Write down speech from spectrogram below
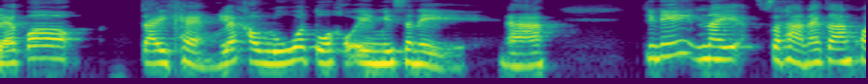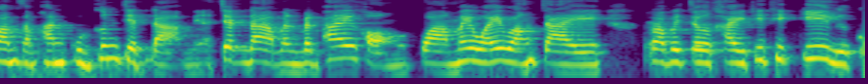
แล้วก็ใจแข็งและเขารู้ว่าตัวเขาเองมีเสน่ห์นะคะทีนี้ในสถานการณ์ความสัมพันธ์คุณขึ้นเจ็ดดาบเนี่ยเจ็ดดาบมันเป็นไพ่ของความไม่ไว้วางใจ เราไปเจอใครที่ทิกกี้หรือโก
